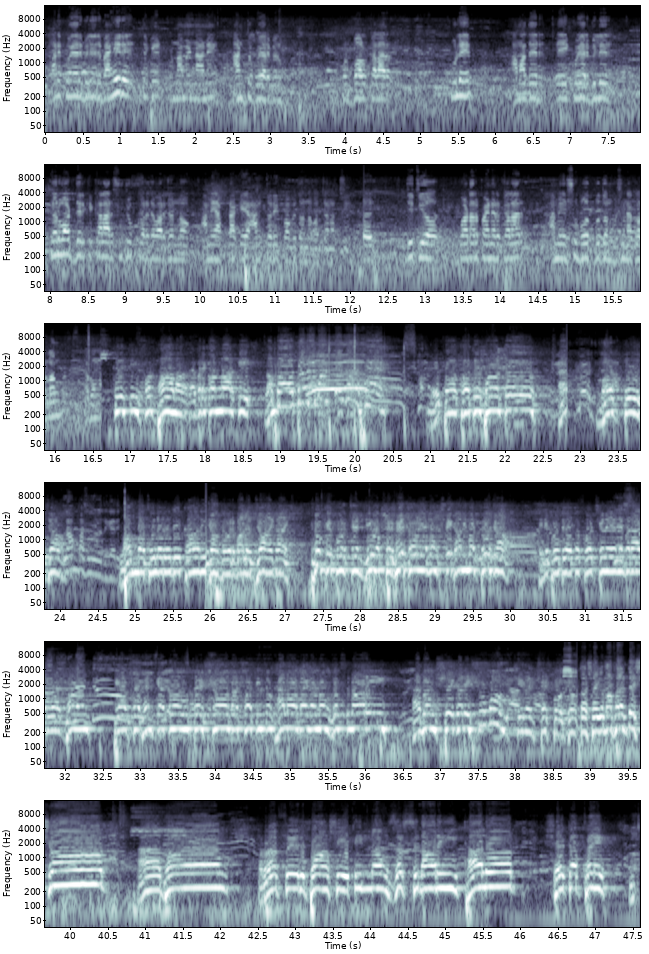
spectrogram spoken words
মানে কোয়ার বিলের বাহিরে থেকে টুর্নামেন্ট না আনে আন্ত কোয়ার বিল ফুটবল খেলার পুলে আমাদের এই কোয়ার বিলের খেলোয়াড়দেরকে খেলার সুযোগ করে দেওয়ার জন্য আমি আপনাকে আন্তরিকভাবে ধন্যবাদ জানাচ্ছি। দ্বিতীয় কোয়ার্টার ফাইনাল খেলার আমি শুভ উদ্বোধন ঘোষণা করলাম এবং লম্বা খেলোয়াড় এবং সেখানে সুমন ছিলেন শেষ পর্যন্ত। সেই মাথার শট এবং রফের পাশে তিন নং জসদারি খেলোয়াড় সেক্ষেত্রে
